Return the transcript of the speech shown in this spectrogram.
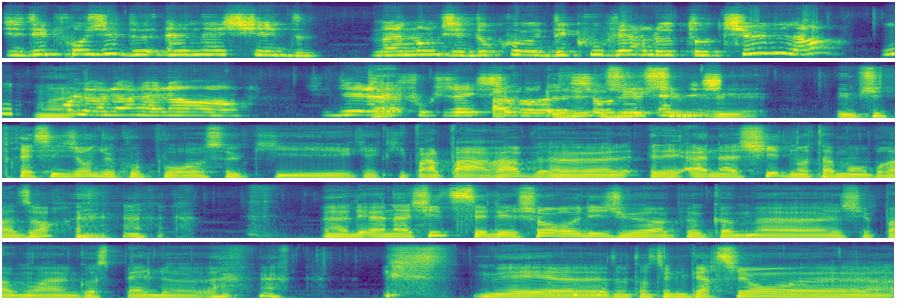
j'ai des projets de Anachid. Maintenant que j'ai découvert l'autotune, là, oh, Ouais. oh là là là là, je dis là, Ah, il faut que j'aille Ah, sur, euh, ju- sur juste une, Anachid. une- une petite précision du coup pour ceux qui qui, qui parlent pas arabe. Euh, les anachides, notamment au Brazor. Euh, les anachides, c'est les chants religieux, un peu comme, euh, je sais pas moi, le gospel. euh. Mais euh, dans une version euh,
